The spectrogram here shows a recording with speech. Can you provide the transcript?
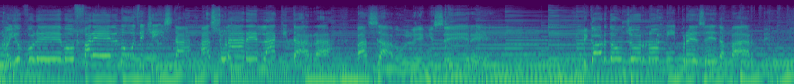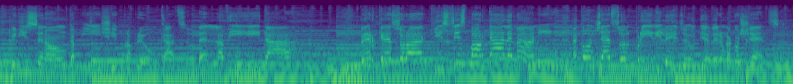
Ma io volevo fare il musicista, a suonare la chitarra, passavo le mie sere. Ricordo un giorno mi prese da parte, mi disse non capisci proprio un cazzo della vita. Perché solo a chi si sporca le mani è concesso il privilegio di avere una coscienza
